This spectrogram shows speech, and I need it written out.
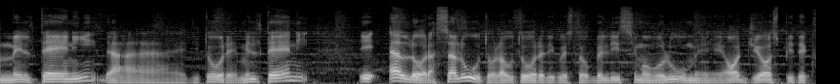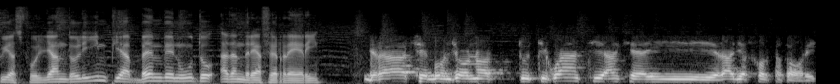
Melteni, da editore Melteni. E allora saluto l'autore di questo bellissimo volume, oggi ospite qui a Sfogliando Olimpia, benvenuto ad Andrea Ferreri. Grazie, buongiorno a tutti quanti, anche ai radioascoltatori.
